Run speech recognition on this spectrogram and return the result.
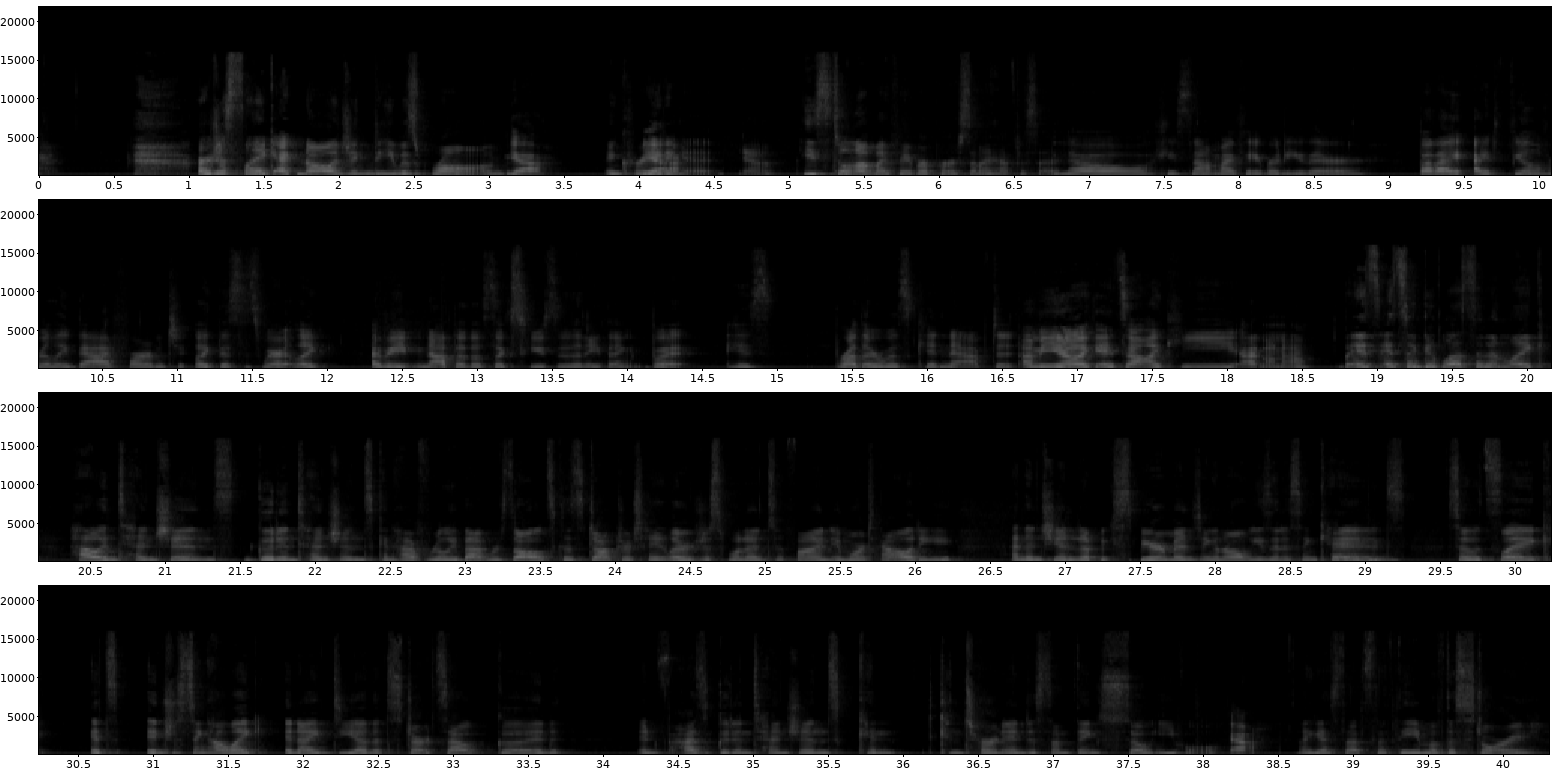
Or just like acknowledging that he was wrong. Yeah. in creating Yeah. it. Yeah. He's still not my favorite person, I have to say. No, he's not my favorite either. But I, I feel really bad for him too. Like this is where like I mean, not that this excuses anything, but his brother was kidnapped. I mean, you know, like it's not like he I don't know. But it's it's a good lesson in like how intentions, good intentions can have really bad results cuz Dr. Taylor just wanted to find immortality and then she ended up experimenting on all these innocent kids. Mm-hmm. So it's like it's interesting how like an idea that starts out good and has good intentions can can turn into something so evil. Yeah. I guess that's the theme of the story.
